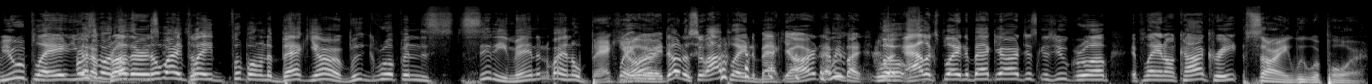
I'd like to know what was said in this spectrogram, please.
You were playing. You First got a all, brother. no, nobody played football in the backyard. We grew up in the city, man. Nobody had no Wait, backyard. wait, wait! Don't assume I played in the backyard. Everybody, Well- look, Alex played in the backyard just because you grew up and playing on concrete. Sorry, we were poor.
